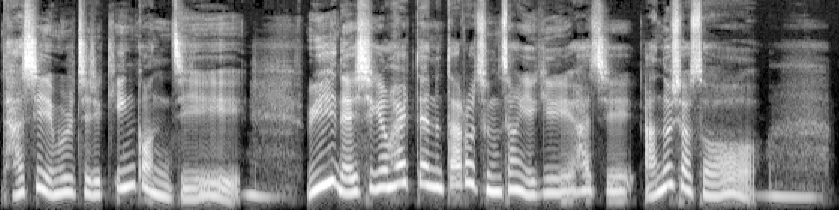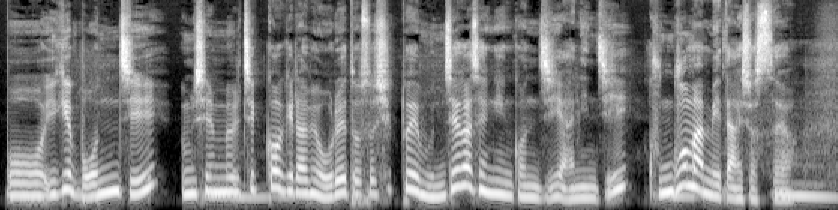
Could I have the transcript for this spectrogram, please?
다시 이물질이 낀 건지 음. 위 내시경 할 때는 따로 증상 얘기하지 않으셔서 뭐 이게 뭔지 음식물 찌꺼기라면 오래 둬서 식도에 문제가 생긴 건지 아닌지 궁금합니다 하셨어요. 음.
